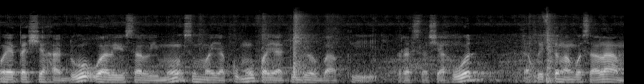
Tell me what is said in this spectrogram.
Wa yatasyahadu wa yusallimu summa yakumu fayati bil baqi. Terus tasyahud tapi tengah gua salam.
